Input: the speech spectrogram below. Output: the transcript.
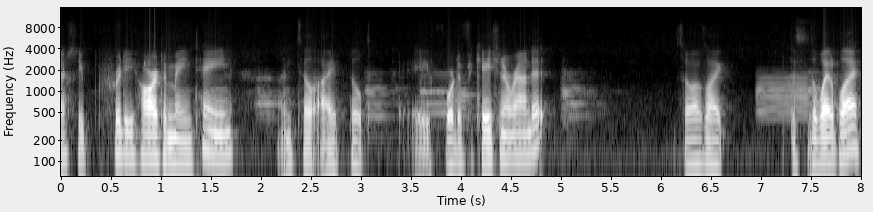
actually pretty hard to maintain until I built a fortification around it. So I was like, this is the way to play.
